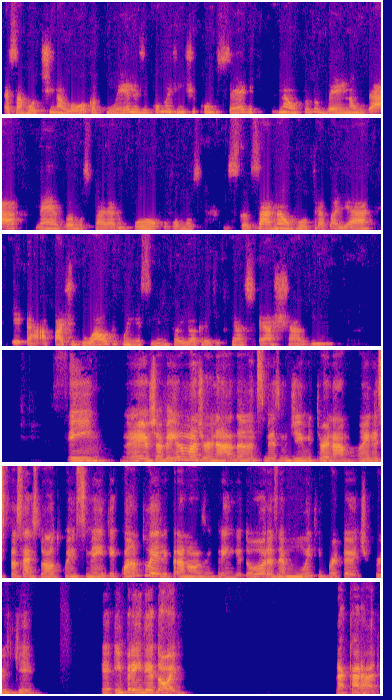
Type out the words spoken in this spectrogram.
essa rotina louca com eles e como a gente consegue, não, tudo bem, não dá, né? Vamos parar um pouco, vamos descansar, não, vou trabalhar. A, a parte do autoconhecimento aí eu acredito que é a, é a chave, né? Sim, né? Eu já venho numa jornada antes mesmo de me tornar mãe, nesse processo do autoconhecimento, e quanto ele, para nós empreendedoras, é muito importante, porque é, empreender dói. Pra caralho.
